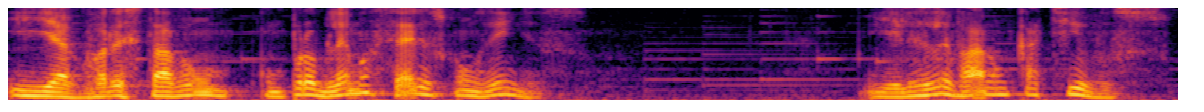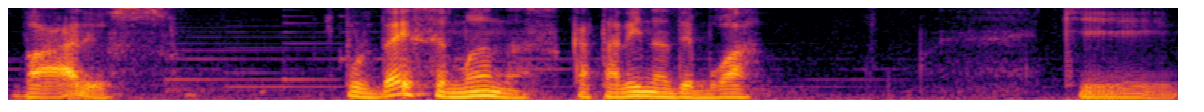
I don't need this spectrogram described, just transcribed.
E agora estavam com problemas sérios com os índios. E eles levaram cativos, vários, por dez semanas, Catarina de Bois, que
